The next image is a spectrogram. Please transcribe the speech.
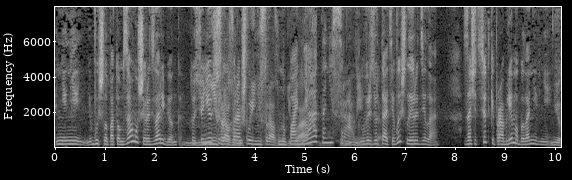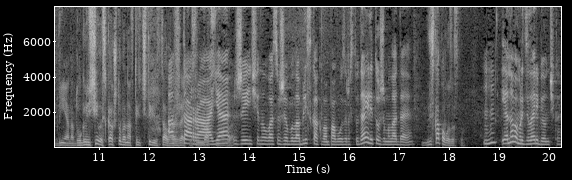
не, не вышла потом замуж и родила ребенка. То есть у нее не все было сразу хорошо. вышла и не сразу Ну, родила. понятно, не не сразу. менее, Но в результате вышла и родила. Значит, все-таки проблема была не в ней. Нет, в ней она долго лечилась. Как, чтобы она в 34 стала А рожать? если 20 не вторая женщина у вас уже была близка к вам по возрасту, да, или тоже молодая? Близка по возрасту? Мгм. И она вам родила ребеночка.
